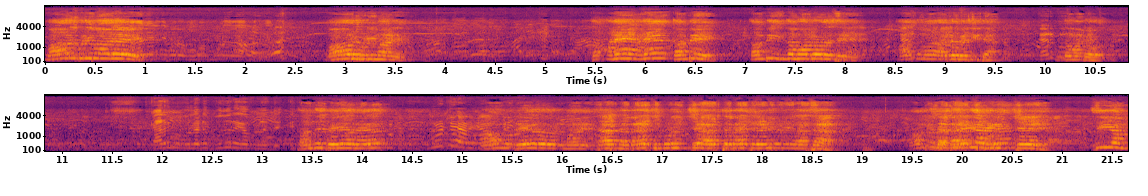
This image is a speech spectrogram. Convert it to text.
மாடு குடி மாடு. மாடு குடி மாடு. த- அண்ணே அண்ணே தம்பி தம்பி இந்த மாட்டோட சரி. அடுத்த மாடு அடுத்த பேசிக்கிட்டேன் இந்த மாட்டோட. கரும்பு புல்லட்டு புது ரக புல்லட்டு. தந்தை பெரியார் நகர். ராமு டிரைவர் ஒரு மாதிரி சார் இந்த பேட்ச் முடிஞ்சு அடுத்த பேட்ச் ரெடி பண்ணிடலாம் சார். அடுத்த இந்த முடிஞ்சு. சிஎம்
